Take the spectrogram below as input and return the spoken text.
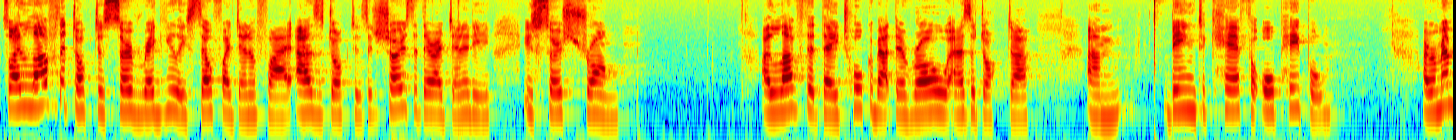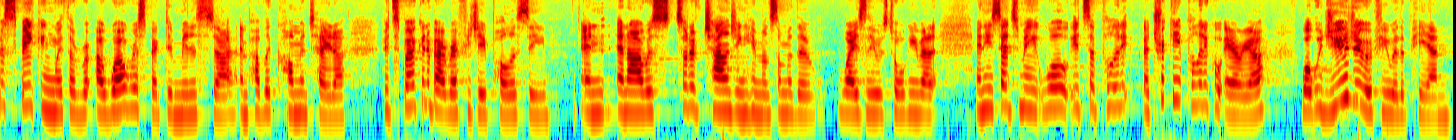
So I love that doctors so regularly self identify as doctors. It shows that their identity is so strong. I love that they talk about their role as a doctor um, being to care for all people. I remember speaking with a, a well respected minister and public commentator who'd spoken about refugee policy, and, and I was sort of challenging him on some of the ways that he was talking about it. And he said to me, Well, it's a, politi- a tricky political area. What would you do if you were the PM?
